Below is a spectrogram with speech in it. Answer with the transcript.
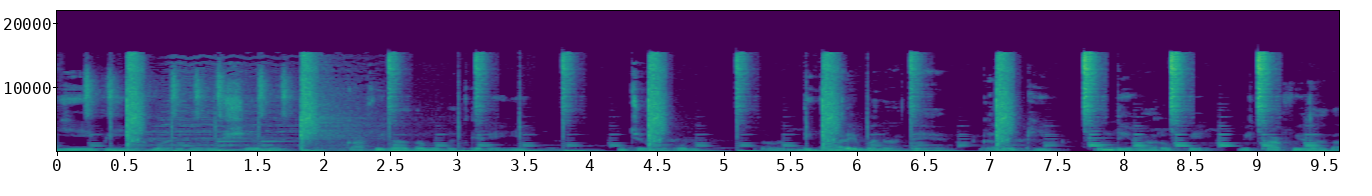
ये भी हमारे भविष्य में काफ़ी ज़्यादा मदद करेगी, जो हम दीवारें बनाते हैं, घरों की, उन दीवारों पे भी काफ़ी ज़्यादा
